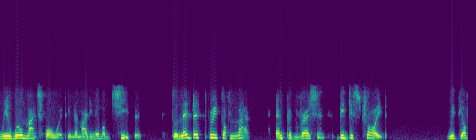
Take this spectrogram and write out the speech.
we will march forward in the mighty name of Jesus. So let the spirit of lust and perversion be destroyed with your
